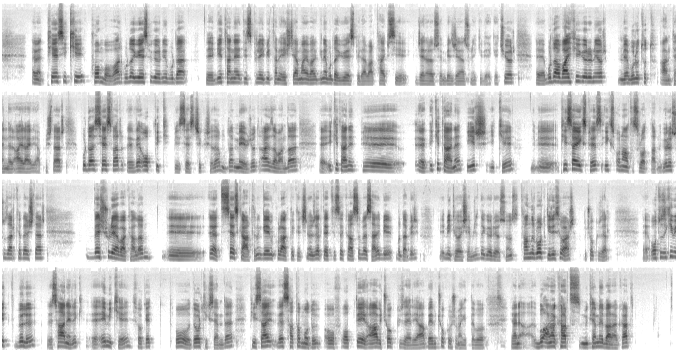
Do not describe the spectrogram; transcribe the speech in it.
evet PS2 combo var. Burada USB görünüyor. Burada bir tane display, bir tane HDMI var. Yine burada USB'ler var. Type-C jenerasyon 1, jenerasyon 2 diye geçiyor. E, burada Wi-Fi görünüyor ve Bluetooth antenleri ayrı ayrı yapmışlar. Burada ses var e, ve optik bir ses çıkışı da burada mevcut. Aynı zamanda e, iki tane e, evet iki tane 1 2 e, PCI Express X16 slotlarını görüyorsunuz arkadaşlar. Ve şuraya bakalım. Ee, evet ses kartının gaming kulaklık için özel TTS kalsın vesaire bir burada bir mikro işlemci de görüyorsunuz. Thunderbolt girişi var. Bu çok güzel. E, 32 bit bölü e, saniyelik e, M2 soket o 4XM'de PCI ve SATA modu of op değil abi çok güzel ya benim çok hoşuma gitti bu yani bu anakart mükemmel bir anakart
